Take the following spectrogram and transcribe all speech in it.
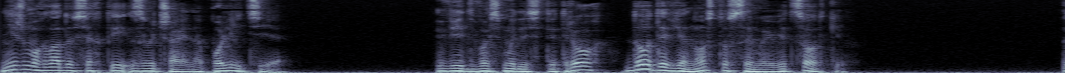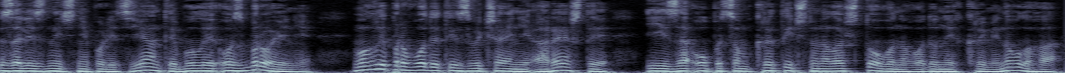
ніж могла досягти звичайна поліція від 83 до 97%. Залізничні поліціянти були озброєні, могли проводити звичайні арешти і, за описом критично налаштованого до них кримінолога,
